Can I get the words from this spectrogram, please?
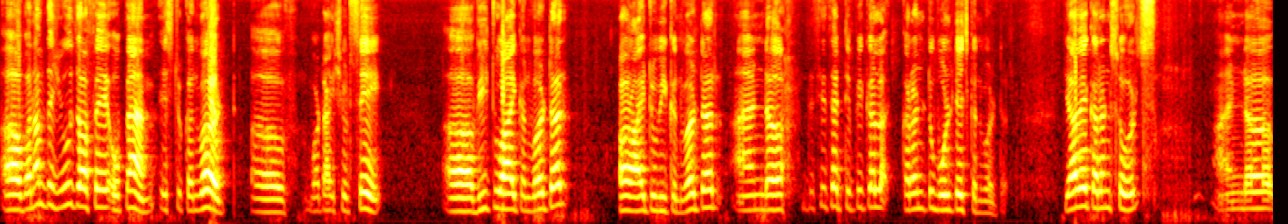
Uh, one of the use of a op amp is to convert uh, what I should say uh, V to I converter or I to V converter and uh, this is a typical current to voltage converter. You have a current source and uh,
